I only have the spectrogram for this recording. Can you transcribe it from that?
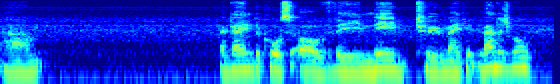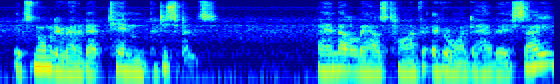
Um, again, because of the need to make it manageable, it's normally around about 10 participants and that allows time for everyone to have their say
